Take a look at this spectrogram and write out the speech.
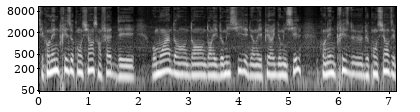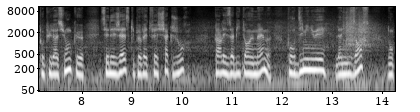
c'est qu'on ait une prise de conscience en fait des au moins dans, les domiciles et dans les péridomiciles qu'on ait une prise de, conscience des populations que c'est des gestes qui peuvent être faits chaque jour par les habitants eux-mêmes pour diminuer la nuisance donc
